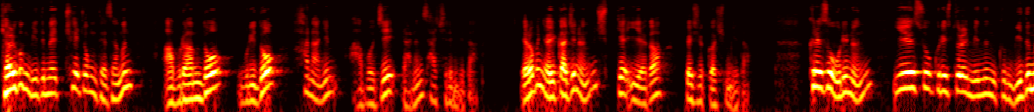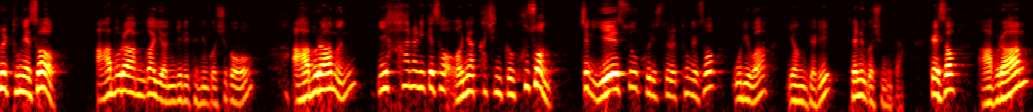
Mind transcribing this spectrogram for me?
결국 믿음의 최종 대상은 아브라함도 우리도 하나님 아버지라는 사실입니다. 여러분 여기까지는 쉽게 이해가 되실 것입니다. 그래서 우리는 예수 그리스도를 믿는 그 믿음을 통해서 아브라함과 연결이 되는 것이고 아브라함은 이 하나님께서 언약하신 그 후손 즉 예수 그리스도를 통해서 우리와 연결이 되는 것입니다. 그래서 아브라함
